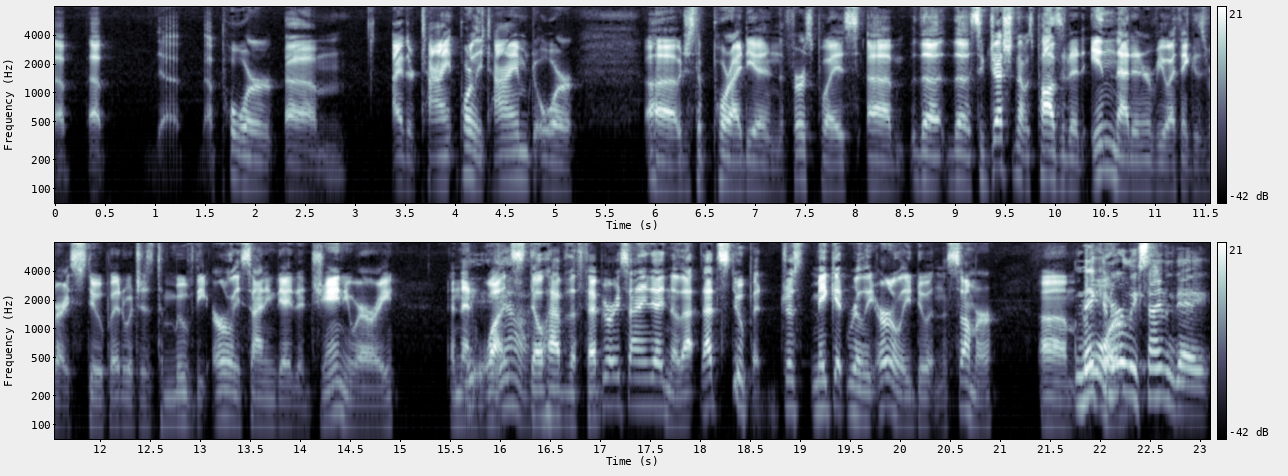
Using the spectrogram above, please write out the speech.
a, a, a a poor um, either time poorly timed or uh, just a poor idea in the first place. Um, the the suggestion that was posited in that interview, I think, is very stupid, which is to move the early signing day to January, and then what? Yeah. Still have the February signing day? No, that that's stupid. Just make it really early. Do it in the summer. Um, make or, an early signing day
